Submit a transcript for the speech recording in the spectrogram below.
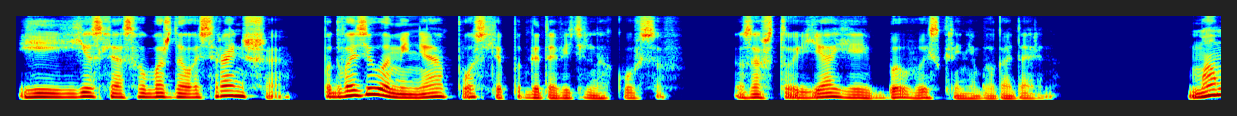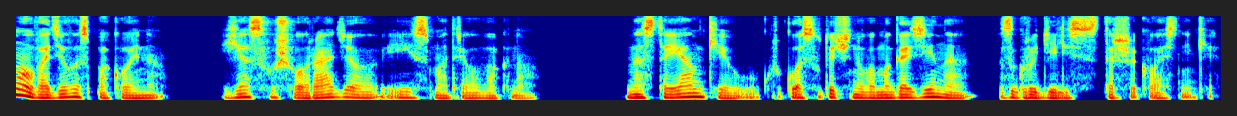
и, если освобождалась раньше, подвозила меня после подготовительных курсов, за что я ей был искренне благодарен. Мама водила спокойно. Я слушал радио и смотрел в окно. На стоянке у круглосуточного магазина сгрудились старшеклассники.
